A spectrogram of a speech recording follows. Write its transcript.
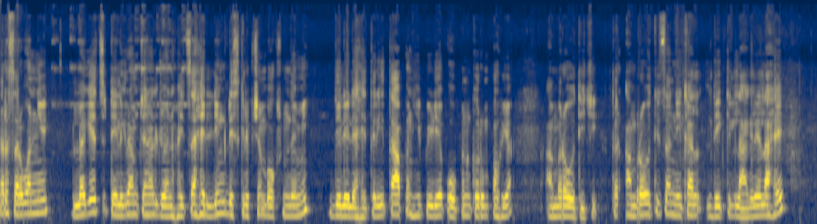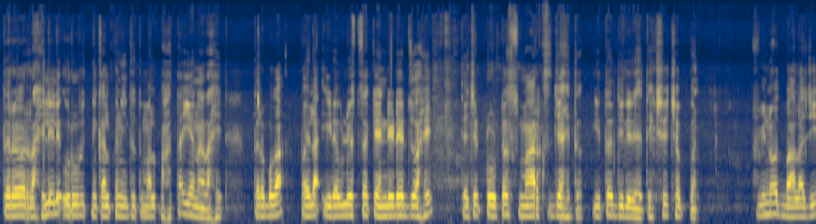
तर सर्वांनी लगेच टेलिग्राम चॅनल जॉईन व्हायचं आहे. लिंक डिस्क्रिप्शन बॉक्समध्ये मी दिलेली आहे. तर इथं आपण ही पी डी एफ ओपन करून पाहूया अमरावतीची. तर अमरावतीचा निकाल देखील लागलेला आहे. तर राहिलेले उर्वरित निकाल पण इथं तुम्हाला पाहता येणार आहेत. तर बघा पहिला ई डब्ल्यू एसचा कॅन्डिडेट जो आहे त्याचे टोटल्स मार्क्स जे आहेत इथं दिलेले आहेत. एकशे छप्पन. विनोद बालाजी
